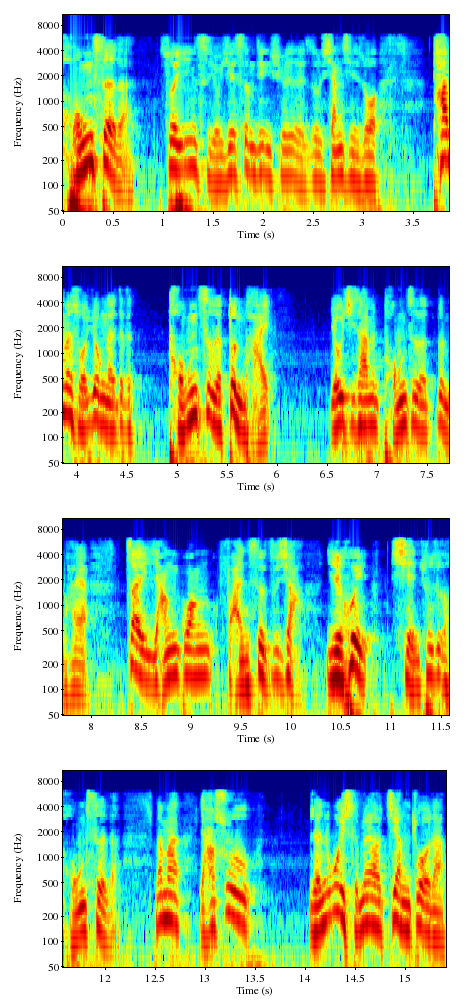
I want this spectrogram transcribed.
红色的，所以因此有些圣经学者就相信说，他们所用的这个铜制的盾牌，尤其他们铜制的盾牌啊，在阳光反射之下也会显出这个红色的。那么亚述人为什么要这样做呢？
